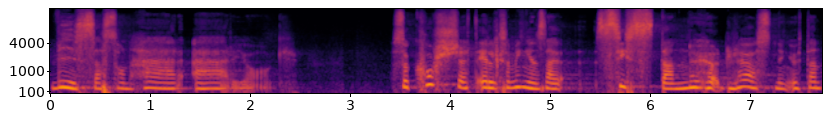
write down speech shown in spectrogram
visa sån här är jag. Så korset är liksom ingen så sista nödlösning utan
